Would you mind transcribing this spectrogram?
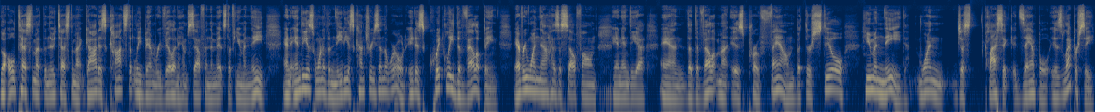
The Old Testament, the New Testament, God has constantly been revealing himself in the midst of human need. And India is one of the neediest countries in the world. It is quickly developing. Everyone now has a cell phone in India, and the development is profound, but there's still human need. One just classic example is leprosy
